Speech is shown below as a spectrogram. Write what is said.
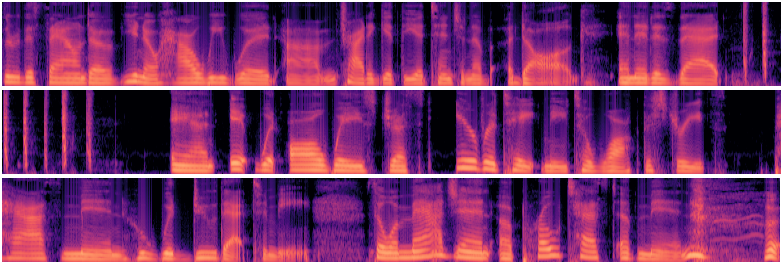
through the sound of, you know, how we would um, try to get the attention of a dog. And it is that, and it would always just irritate me to walk the streets past men who would do that to me. So imagine a protest of men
